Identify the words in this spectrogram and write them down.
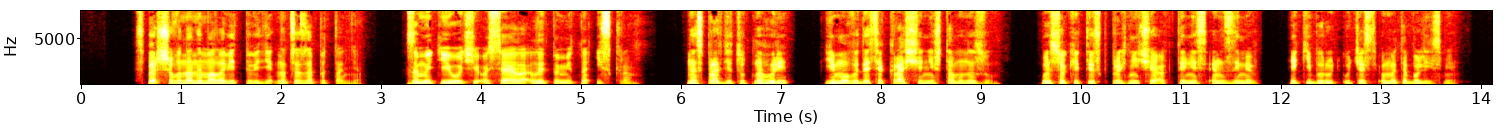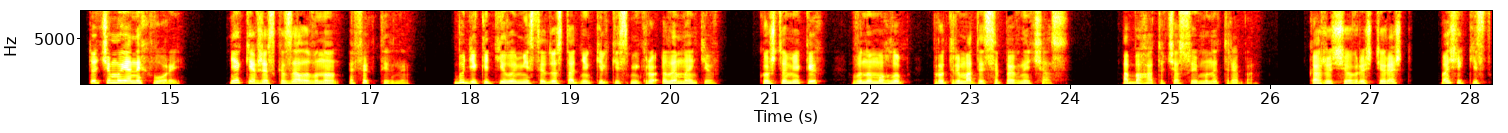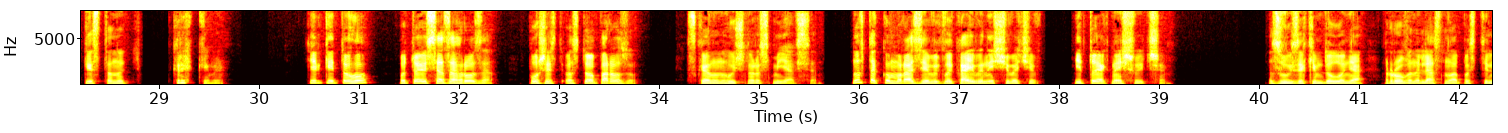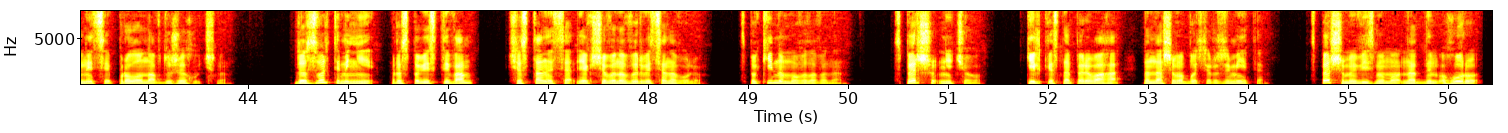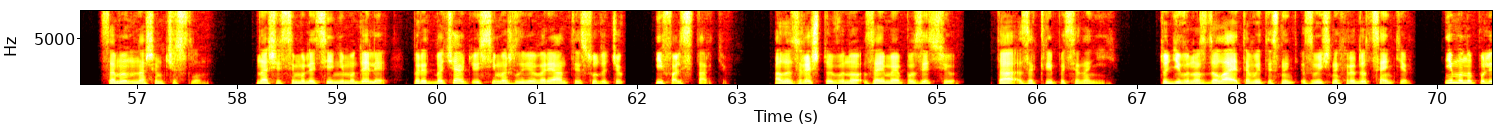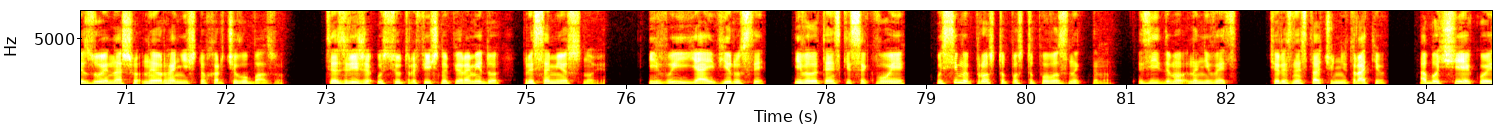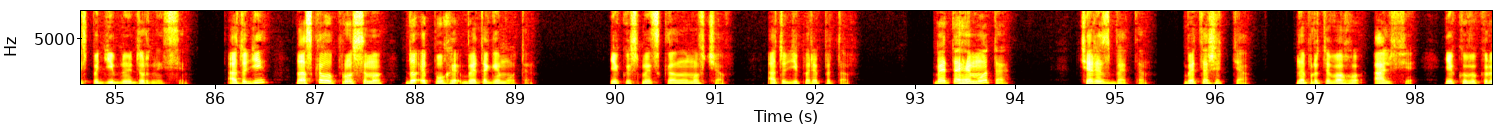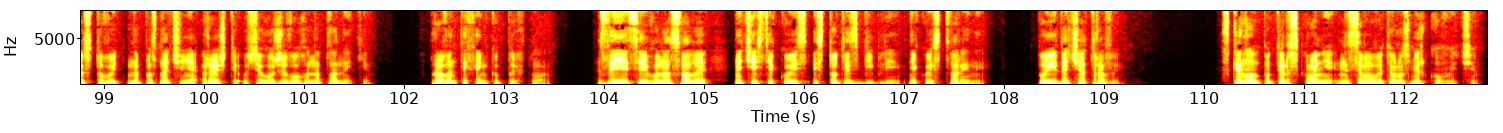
Спершу вона не мала відповіді на це запитання. Замить її очі осяяла ледь помітна іскра. Насправді тут на горі йому ведеться краще, ніж там унизу. Високий тиск пригнічує активність ензимів, які беруть участь у метаболізмі. То чому я не хворий? Як я вже сказала, воно ефективне. Будь-яке тіло містить достатню кількість мікроелементів, коштом яких воно могло б протриматися певний час, а багато часу йому не треба. Кажуть, що, врешті-решт, ваші кістки стануть крихкими. Тільки того, ото і вся загроза, пошесть остеопорозу. Скелен гучно розсміявся. Ну, в такому разі викликай винищувачів, і то якнайшвидше. Звук, з яким долоня ровена ляснула по стільниці, пролунав дуже гучно. Дозвольте мені розповісти вам, що станеться, якщо воно вирветься на волю, спокійно мовила вона. Спершу нічого. Кількісна перевага на нашому боці, розумієте? Спершу ми візьмемо над ним гору самим нашим числом. Наші симуляційні моделі передбачають усі можливі варіанти сутичок і фальстартів, але зрештою воно займе позицію та закріпиться на ній. Тоді воно здолає та витиснить звичних редуцентів і монополізує нашу неорганічну харчову базу. Це зріже усю трофічну піраміду при самій основі. І ви, і я, і віруси, і велетенські секвої, усі ми просто поступово зникнемо, зійдемо на нівець через нестачу нітратів або ще якоїсь подібної дурниці. А тоді ласкаво просимо до епохи бета-гемота. Якусь мить складно мовчав, а тоді перепитав Бета-гемота? Через бета, бета життя, на противагу альфі, яку використовують на позначення решти усього живого на планеті. Ровен тихенько пирхнула. Здається, його назвали на честь якоїсь істоти з Біблії, якоїсь тварини, поїдача трави. Скенлон потер скроні, несамовито розмірковуючи.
